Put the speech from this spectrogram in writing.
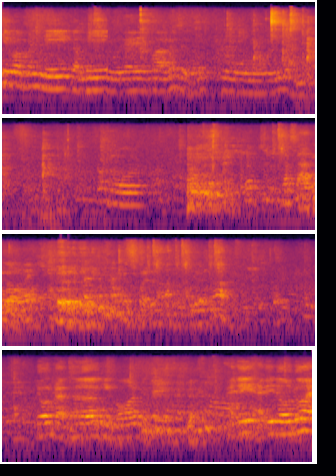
คิดว่าไม่มีกับมีอยู่ในความรู้สึกของครูนี่อย่างก็ครูรักษาตัวไหม นแบบเธอกี่คนอันนี้อันนี้โดนด้วย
